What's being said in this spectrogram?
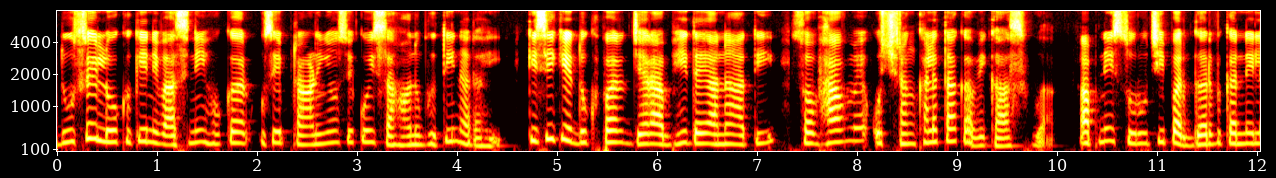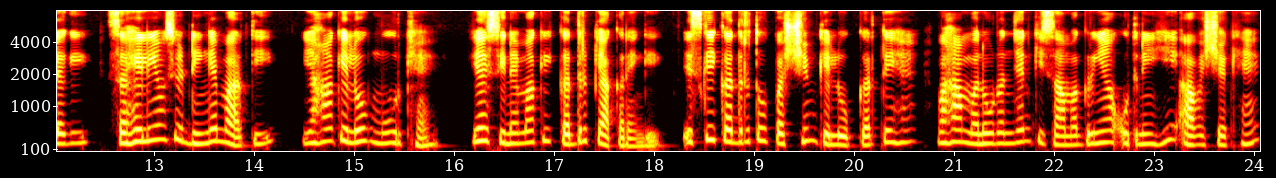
दूसरे लोक की निवासिनी होकर उसे प्राणियों से कोई सहानुभूति न रही। किसी के दुख पर जरा भी दया न आती, स्वभाव में उच्छृंखलता का विकास हुआ। अपनी सुरुचि पर गर्व करने लगी। सहेलियों से डींगे मारती, यहाँ के लोग मूर्ख हैं। यह सिनेमा की कद्र क्या करेंगे? इसकी कद्र तो पश्चिम के लोग करते हैं। वहाँ मनोरंजन की सामग्रियाँ उतनी ही आवश्यक हैं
